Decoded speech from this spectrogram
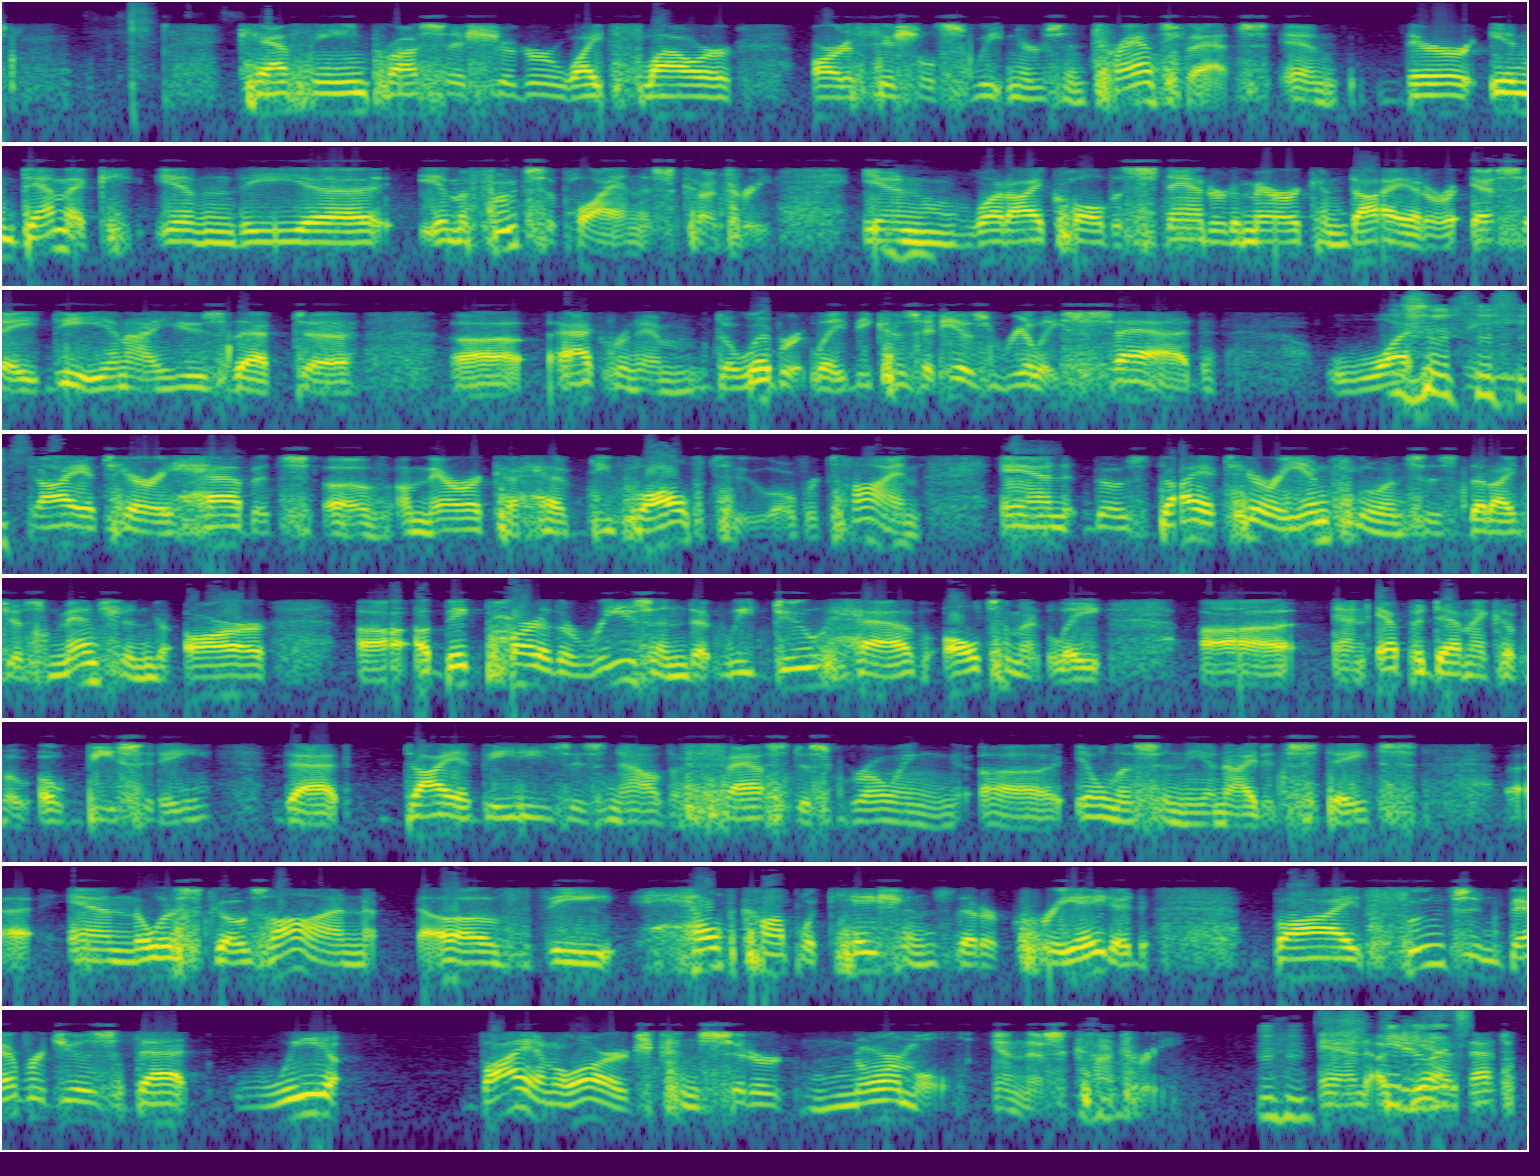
caffeine, processed sugar, white flour, artificial sweeteners, and trans fats. And they're endemic in the uh, in the food supply in this country, in mm-hmm. what I call the standard American diet or SAD, and I use that uh, uh, acronym deliberately because it is really sad what the dietary habits of America have devolved to over time. And those dietary influences that I just mentioned are uh, a big part of the reason that we do have ultimately uh, an epidemic of obesity, that diabetes is now the fastest growing uh, illness in the United States. Uh, and the list goes on of the health complications that are created by foods and beverages that we, by and large, consider normal in this country. Mm-hmm. And Peter, again, that's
